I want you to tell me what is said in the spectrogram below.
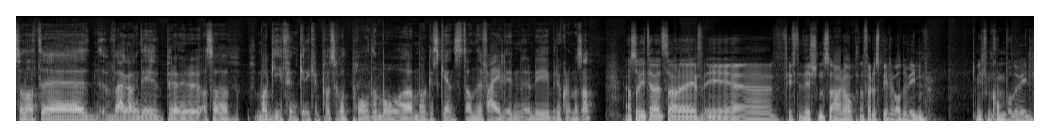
Sånn at uh, hver gang de prøver Altså, magi funker ikke på, så godt på dem, og magiske gjenstander feiler når de bruker dem og sånn. ja Så vidt jeg vet, så er det i, i eh, fifth edition så er det åpne for å spille hva du vil. Hvilken kombo du vil,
